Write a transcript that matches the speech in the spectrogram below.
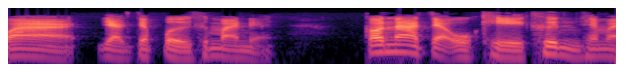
ว่าอยากจะเปิดขึ้นมาเนี่ย ก็น่าจะโอเคขึ้นใช่ไหม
